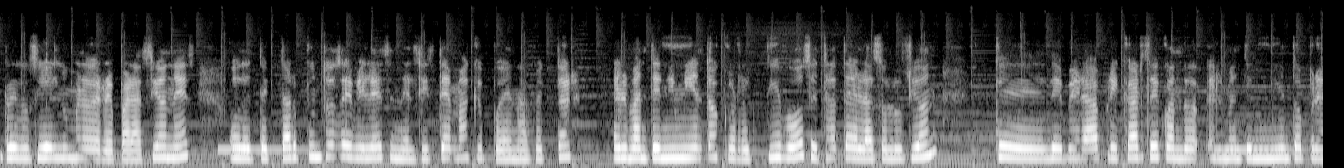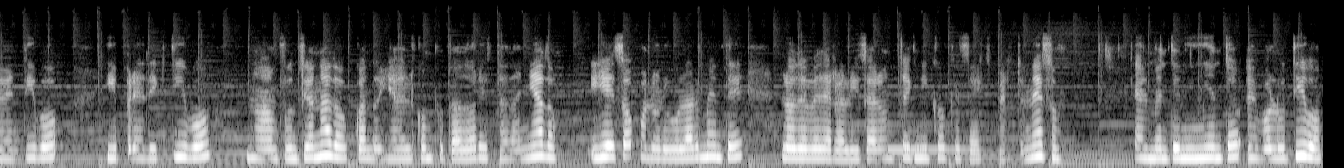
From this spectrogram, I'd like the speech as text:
reducir el número de reparaciones o detectar puntos débiles en el sistema que pueden afectar. El mantenimiento correctivo se trata de la solución que deberá aplicarse cuando el mantenimiento preventivo y predictivo no han funcionado cuando ya el computador está dañado. Y eso por lo regularmente lo debe de realizar un técnico que sea experto en eso. El mantenimiento evolutivo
